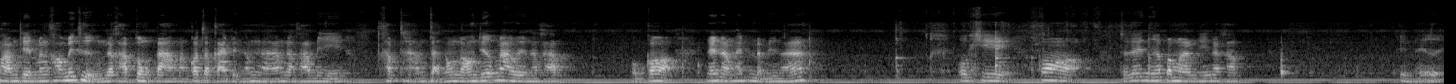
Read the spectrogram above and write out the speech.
ความเย็นมันเข้าไม่ถึงนะครับ ตรงกลางมันก็จะกลายเป็นน้ำๆนะครับ มีคำถามจากน้องๆเยอะมากเลยนะครับ ผมก็แนะนำให้เป็นแบบนี้นะ โอเค ก็ จะได้เนื้อประมาณนี้นะครับ เห็นไหมเอ่ย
